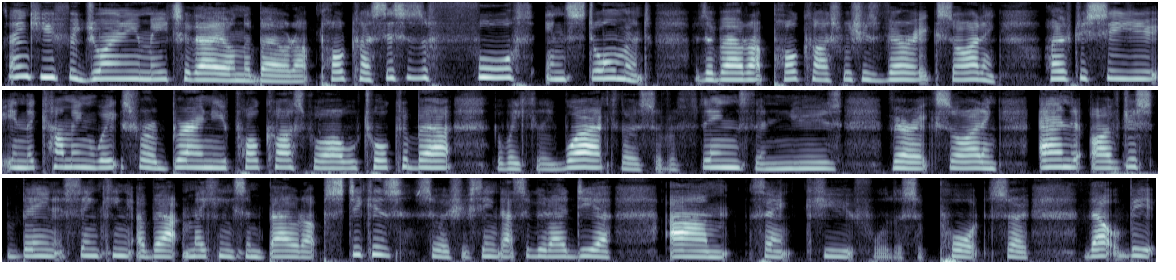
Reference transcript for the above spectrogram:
Thank you for joining me today on the Bailed Up podcast. This is a fourth installment of the Bailed Up podcast, which is very exciting. Hope to see you in the coming weeks for a brand new podcast where I will talk about the weekly work, those sort of things, the news. Very exciting. And I've just been thinking about making some Bailed Up stickers. So if you think that's a good idea, um, thank you for the support. So that would be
